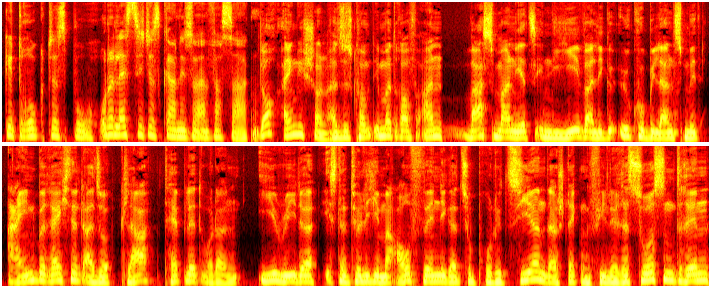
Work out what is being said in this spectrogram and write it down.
gedrucktes Buch? Oder lässt sich das gar nicht so einfach sagen? Doch, eigentlich schon. Also es kommt immer darauf an, was man jetzt in die jeweilige Ökobilanz mit einberechnet. Also klar, Tablet oder ein E-Reader ist natürlich immer aufwendiger zu produzieren, da stecken viele Ressourcen drin.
